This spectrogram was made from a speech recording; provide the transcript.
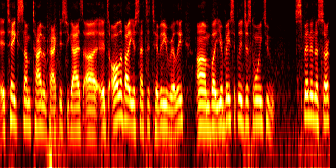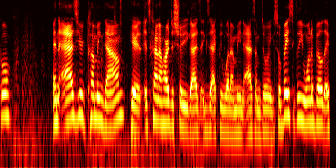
it, takes some time and practice, you guys. Uh, it's all about your sensitivity, really. Um, but you're basically just going to spin in a circle and as you're coming down, here, it's kind of hard to show you guys exactly what I mean as I'm doing. So basically, you want to build a,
